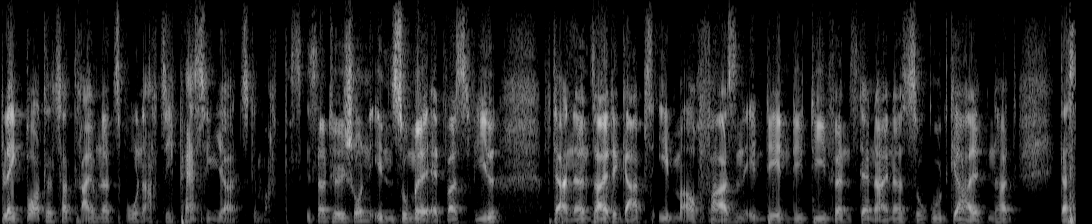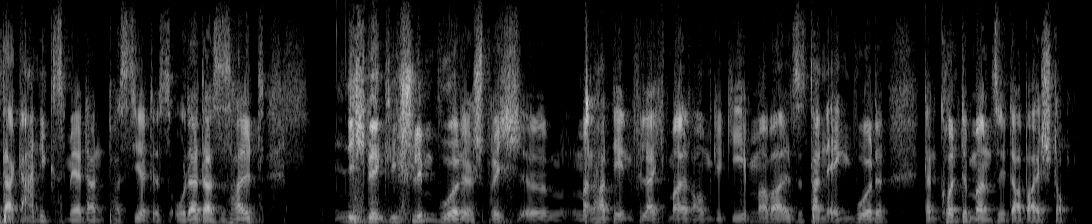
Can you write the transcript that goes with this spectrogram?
Blake Bortles hat 382 Passing Yards gemacht. Das ist natürlich schon in Summe etwas viel. Auf der anderen Seite gab es eben auch Phasen, in denen die Defense der Niners so gut gehalten hat, dass da gar nichts mehr dann passiert ist. Oder dass es halt nicht wirklich schlimm wurde. Sprich, ähm, man hat denen vielleicht mal Raum gegeben, aber als es dann eng wurde, dann konnte man sie dabei stoppen.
